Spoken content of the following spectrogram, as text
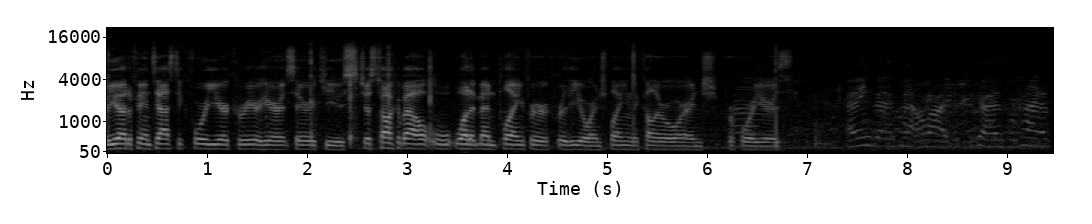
but you had a fantastic four-year career here at Syracuse. Just talk about what it meant playing for, for the Orange, playing in the color orange for four um, years. I think that it's meant a lot just because we're kind of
